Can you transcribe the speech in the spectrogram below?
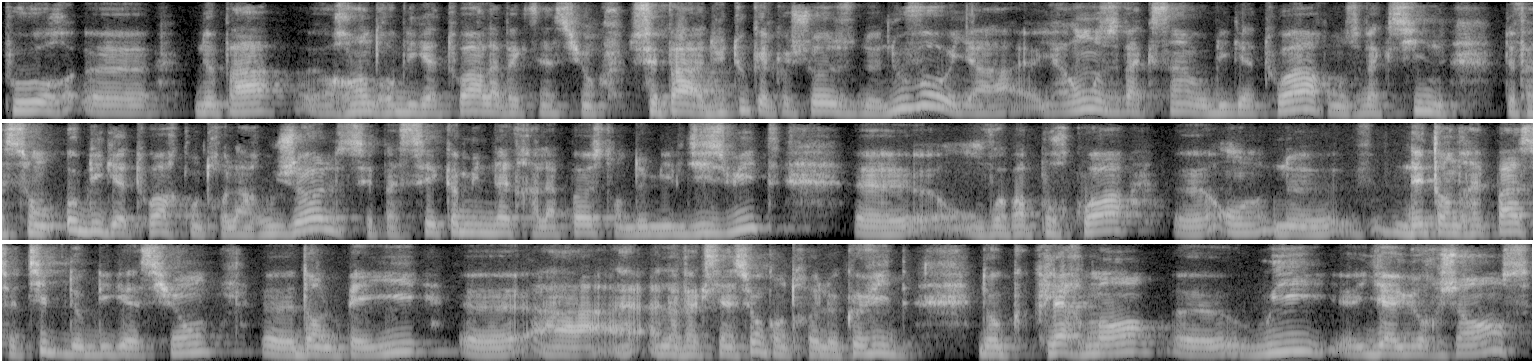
pour ne pas rendre obligatoire la vaccination. Ce n'est pas du tout quelque chose de nouveau. Il y, a, il y a 11 vaccins obligatoires, 11 vaccine de façon obligatoire contre la rougeole. C'est passé comme une lettre à la poste en 2018. Euh, on ne voit pas pourquoi euh, on n'étendrait pas ce type d'obligation euh, dans le pays à, à, la vaccination contre le Covid. Donc clairement, oui, il y a urgence.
